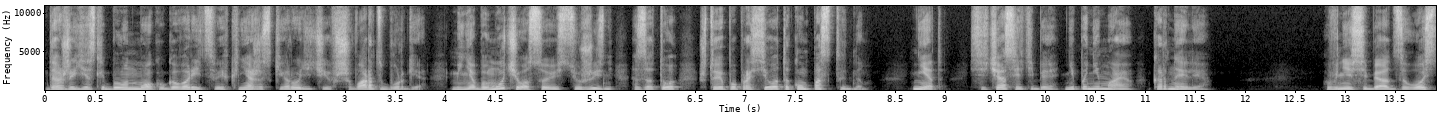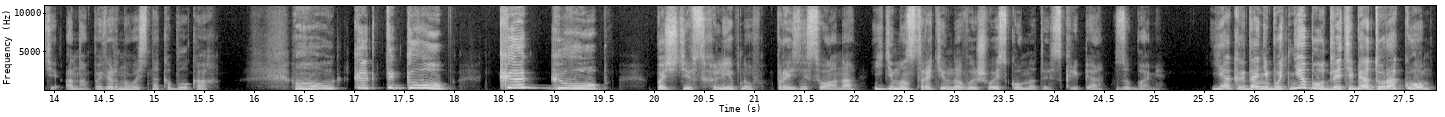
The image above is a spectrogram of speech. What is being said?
Даже если бы он мог уговорить своих княжеских родичей в Шварцбурге, меня бы мучила совесть всю жизнь за то, что я попросила о таком постыдном. Нет, сейчас я тебя не понимаю, Корнелия». Вне себя от злости она повернулась на каблуках. «О, как ты глуп! Как глуп!» Почти всхлипнув, произнесла она и демонстративно вышла из комнаты, скрипя зубами. «Я когда-нибудь не был для тебя дураком!»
